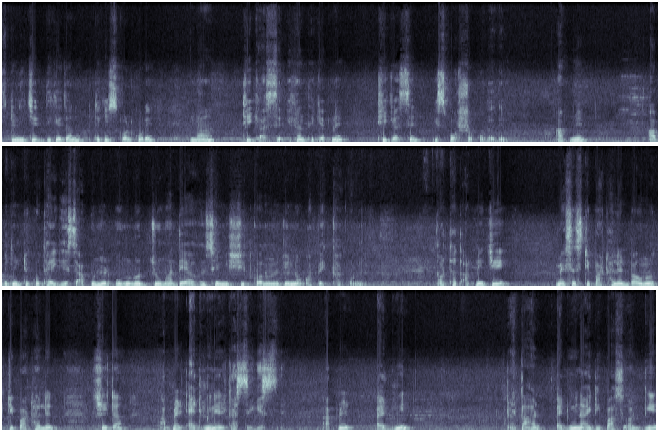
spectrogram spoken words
একটু নিচের দিকে যান এটাকে স্ক্রল করে, না, ঠিক আছে। এখান থেকে আপনি ঠিক আছে স্পর্শ করে দিন। আপনি আবেদনটি কোথায় গিয়েছে? আপনার অনুরোধ জমা দেওয়া হয়েছে নিশ্চিতকরণের জন্য অপেক্ষা করুন। অর্থাৎ আপনি যে মেসেজটি পাঠালেন বা অনুরোধটি পাঠালেন, সেটা আপনার অ্যাডমিনের কাছে গেছে। আপনার অ্যাডমিন তার অ্যাডমিন আইডি পাসওয়ার্ড দিয়ে,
